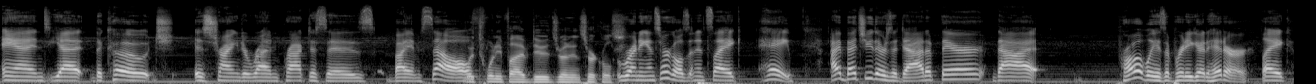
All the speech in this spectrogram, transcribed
And yet the coach is trying to run practices by himself with 25 dudes running in circles. running in circles. And it's like, hey, I bet you there's a dad up there that probably is a pretty good hitter. Like,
